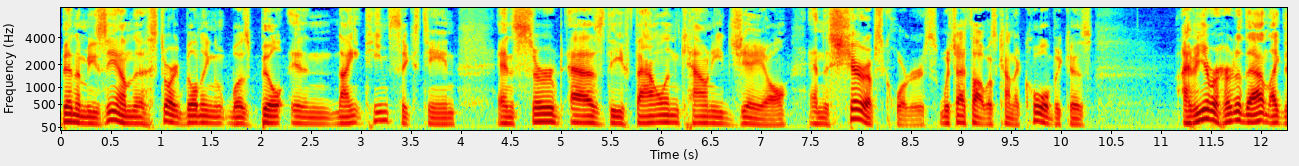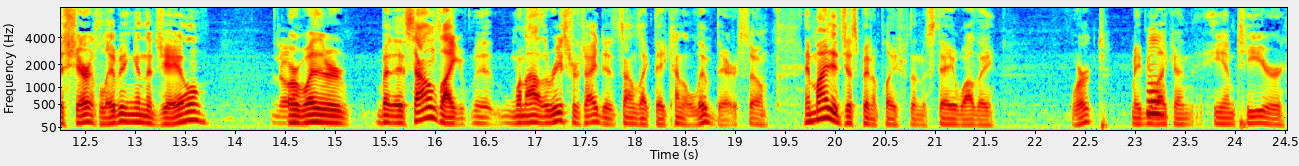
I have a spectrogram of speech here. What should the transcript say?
been a museum. The historic building was built in 1916 and served as the Fallon County Jail and the sheriff's quarters, which I thought was kind of cool because have you ever heard of that? Like the sheriff living in the jail, No. or whether. But it sounds like uh, when I the research I did, it sounds like they kind of lived there. So it might have just been a place for them to stay while they worked, maybe Well- like an EMT or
